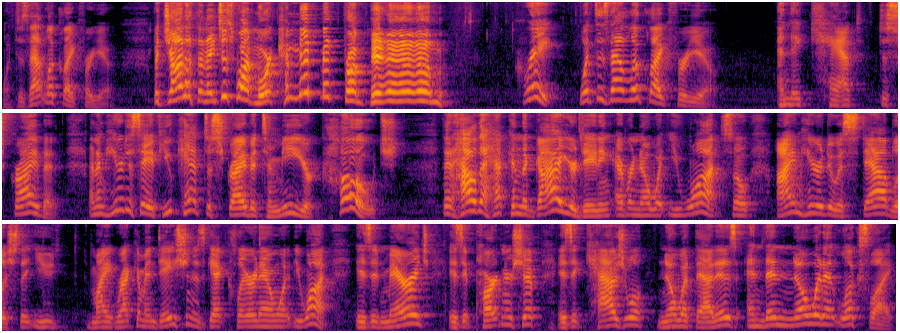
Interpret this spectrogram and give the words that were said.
What does that look like for you? But Jonathan, I just want more commitment from him. Great. What does that look like for you? And they can't describe it. And I'm here to say if you can't describe it to me, your coach, then how the heck can the guy you're dating ever know what you want? So I'm here to establish that you my recommendation is get clarity on what you want. Is it marriage? Is it partnership? Is it casual? Know what that is and then know what it looks like.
